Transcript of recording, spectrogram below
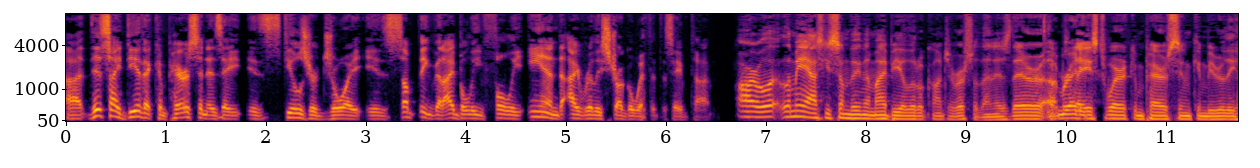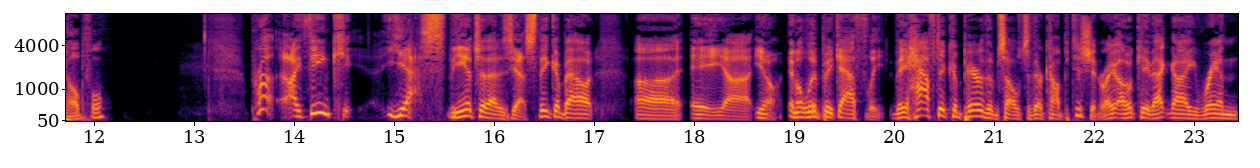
Uh, this idea that comparison is a is steals your joy is something that I believe fully, and I really struggle with at the same time. All right, well, let me ask you something that might be a little controversial. Then, is there a place where comparison can be really helpful? Pro- I think yes. The answer to that is yes. Think about uh, a uh, you know an Olympic athlete. They have to compare themselves to their competition, right? Okay, that guy ran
